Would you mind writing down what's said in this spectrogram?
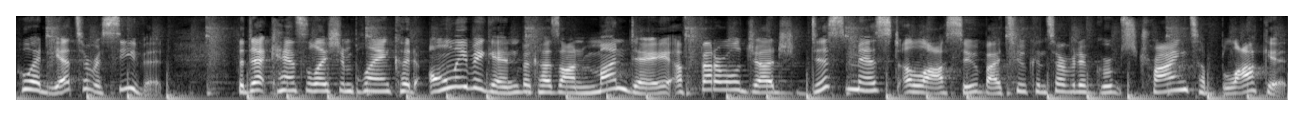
who had yet to receive it. The debt cancellation plan could only begin because on Monday, a federal judge dismissed a lawsuit by two conservative groups trying to block it.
